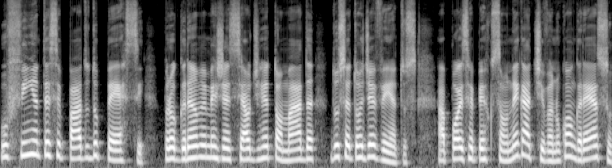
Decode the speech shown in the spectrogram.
o fim antecipado do PERSE, Programa Emergencial de Retomada do Setor de Eventos. Após repercussão negativa no Congresso,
